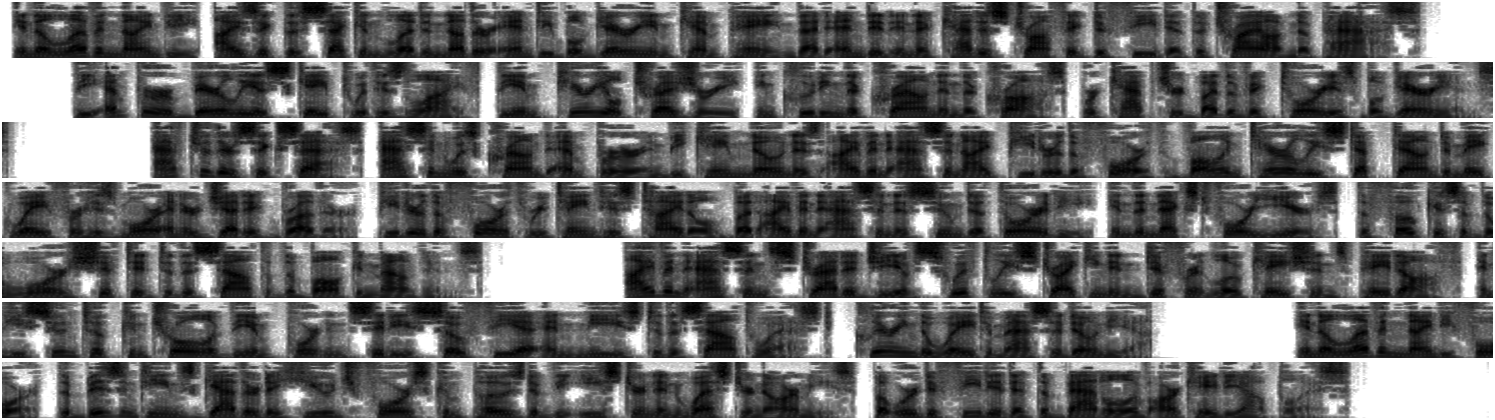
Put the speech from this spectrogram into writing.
In 1190, Isaac II led another anti-Bulgarian campaign that ended in a catastrophic defeat at the Triavna Pass. The emperor barely escaped with his life. The imperial treasury, including the crown and the cross, were captured by the victorious Bulgarians. After their success, Asen was crowned emperor and became known as Ivan Asen I. Peter IV voluntarily stepped down to make way for his more energetic brother. Peter IV retained his title but Ivan Asen assumed authority. In the next four years, the focus of the war shifted to the south of the Balkan Mountains. Ivan Asen's strategy of swiftly striking in different locations paid off, and he soon took control of the important cities Sofia and Niš to the southwest, clearing the way to Macedonia. In 1194, the Byzantines gathered a huge force composed of the eastern and western armies, but were defeated at the Battle of Arcadiopolis.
